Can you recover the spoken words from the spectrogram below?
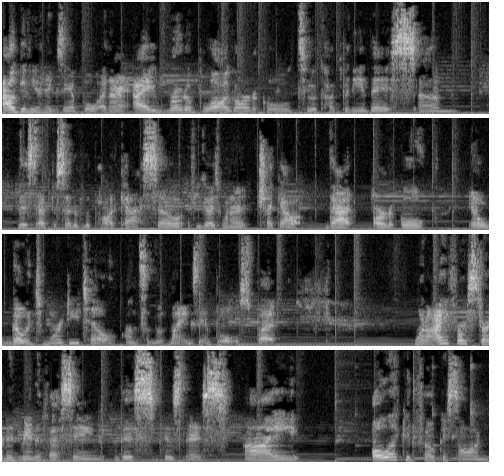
I'll give you an example. And I, I wrote a blog article to accompany this um, this episode of the podcast. So if you guys want to check out that article, it'll go into more detail on some of my examples. But when I first started manifesting this business, I all I could focus on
